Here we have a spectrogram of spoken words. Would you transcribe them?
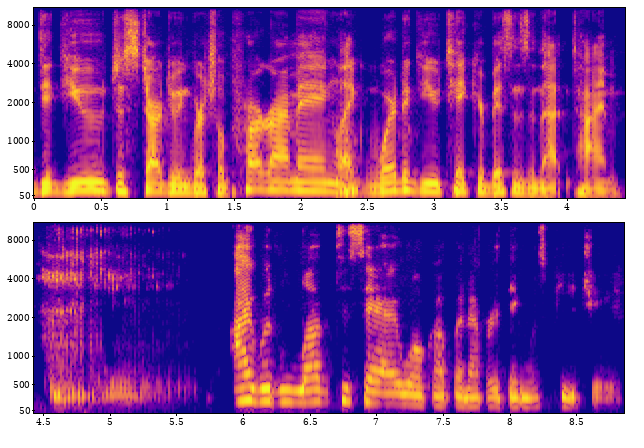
Did you just start doing virtual programming? Like, where did you take your business in that time? I would love to say I woke up and everything was peachy.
